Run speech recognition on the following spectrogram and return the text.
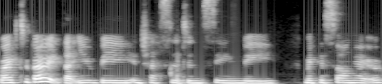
write about that you'd be interested in seeing me make a song out of?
